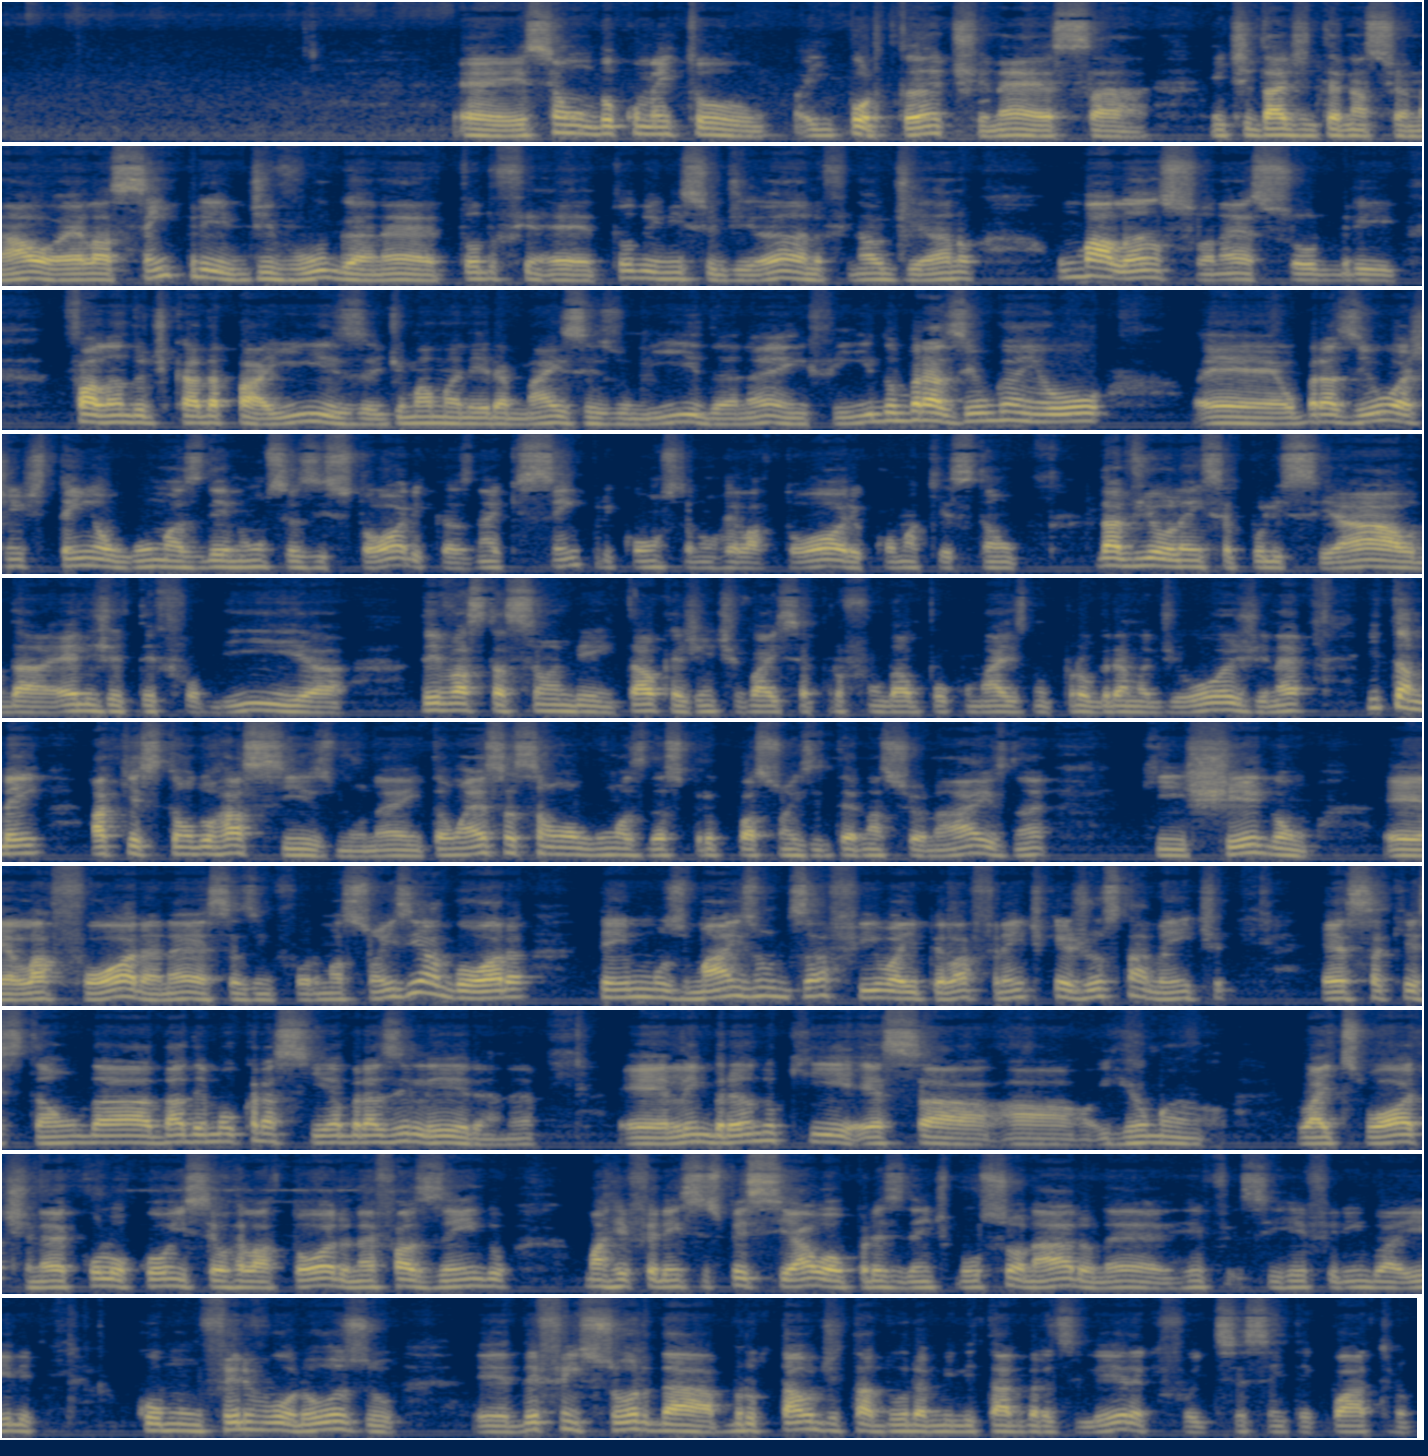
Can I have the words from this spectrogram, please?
É, esse é um documento importante, né? Essa entidade internacional, ela sempre divulga, né? Todo, é, todo início de ano, final de ano, um balanço, né? Sobre falando de cada país de uma maneira mais resumida, né? Enfim, e do Brasil ganhou. É, o Brasil, a gente tem algumas denúncias históricas, né, que sempre constam no relatório, como a questão da violência policial, da LGTfobia, devastação ambiental, que a gente vai se aprofundar um pouco mais no programa de hoje, né? E também a questão do racismo, né? Então, essas são algumas das preocupações internacionais, né? Que chegam é, lá fora, né, essas informações, e agora temos mais um desafio aí pela frente, que é justamente essa questão da, da democracia brasileira, né? É, lembrando que essa a Human Rights Watch, né, colocou em seu relatório, né, fazendo uma referência especial ao presidente Bolsonaro, né, se referindo a ele como um fervoroso eh, defensor da brutal ditadura militar brasileira, que foi de 64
